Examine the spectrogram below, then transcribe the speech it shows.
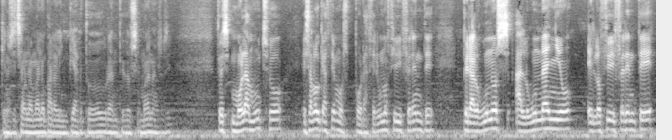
que nos echan una mano para limpiar todo durante dos semanas. Así. Entonces, mola mucho, es algo que hacemos por hacer un ocio diferente, pero algunos, algún año el ocio diferente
